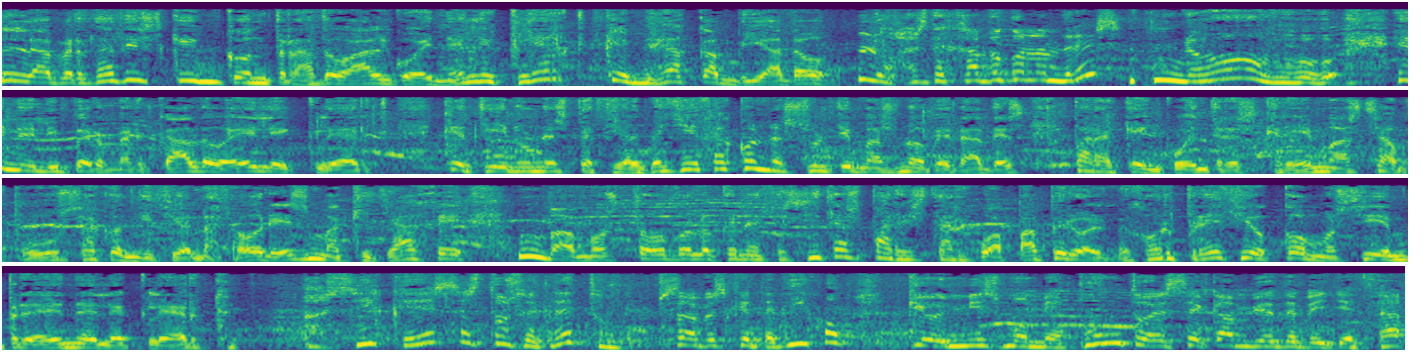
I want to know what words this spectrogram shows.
La verdad es que he encontrado algo en L. Clerc que me ha cambiado. ¿Lo has dejado con Andrés? No, en el hipermercado L. Clerc, que tiene una especial belleza con las últimas novedades para que encuentres cremas, champús, acondicionadores, maquillaje. Vamos, todo lo que necesitas para estar guapa, pero al mejor precio, como siempre en L. Clerc. Así que ese es tu secreto. ¿Sabes qué te digo? Que hoy mismo me apunto a ese cambio de belleza.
